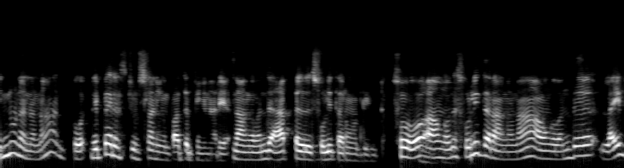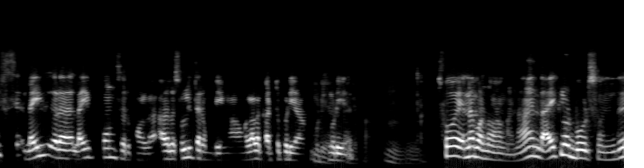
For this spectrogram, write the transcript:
இன்னொன்னு என்னன்னா இப்போ ரிப்பேர் இன்ஸ்டியூட்ஸ்லாம் நீங்க பார்த்துருப்பீங்க நிறைய. நாங்க வந்து ஆப்பிள் சொல்லி தரோம் அப்படின்ட்டு ஸோ. அவங்க வந்து சொல்லி தராங்கன்னா அவங்க வந்து லைவ் லைவ் லைவ் போன்ஸ் இருக்கும்ல அதுல சொல்லி தர முடியுமா? அவங்களால கட்டுப்படி ஆகும் முடியாது. ஸோ என்ன பண்ணுவாங்கன்னா இந்த ஐக்ளோட் போர்ட்ஸ் வந்து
